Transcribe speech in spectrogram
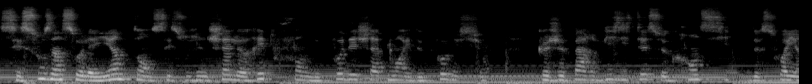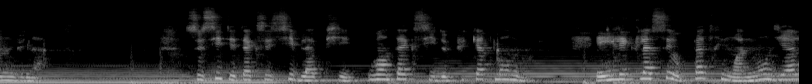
C'est sous un soleil intense et sous une chaleur étouffante de pots d'échappement et de pollution que je pars visiter ce grand site de Soyanbunat. Ce site est accessible à pied ou en taxi depuis Katmandou et il est classé au patrimoine mondial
